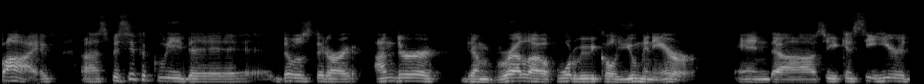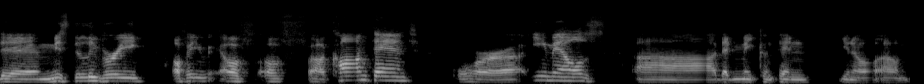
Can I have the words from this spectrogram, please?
five, uh, specifically the those that are under the umbrella of what we call human error. And uh, so you can see here the misdelivery of, of, of uh, content or emails uh, that may contain you know, um,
